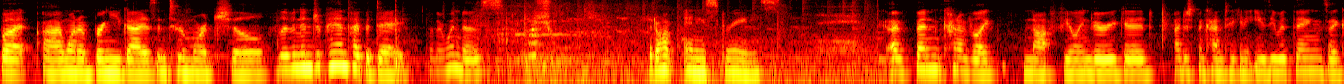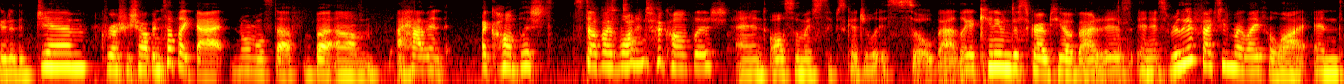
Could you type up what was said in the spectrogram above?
but I wanna bring you guys into a more chill, living in Japan type of day. For their windows. They don't have any screens. I've been kind of like not feeling very good. I've just been kind of taking it easy with things. I go to the gym, grocery shop and stuff like that, normal stuff. But um, I haven't accomplished stuff I've wanted to accomplish. And also my sleep schedule is so bad. Like I can't even describe to you how bad it is. And it's really affecting my life a lot. And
